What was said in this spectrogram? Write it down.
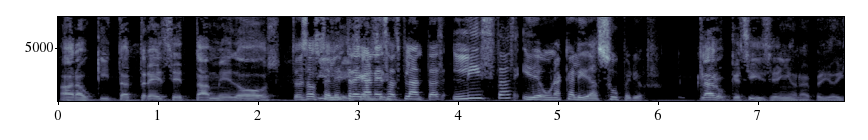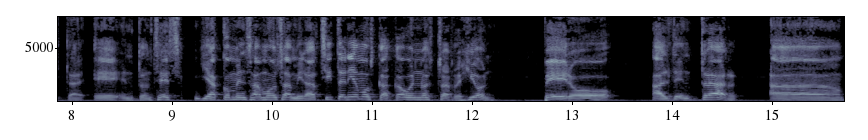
Arauquita 13, Tame 2. Entonces a usted le entregan esas plantas listas y de una calidad superior. Claro que sí, señora periodista. Eh, entonces ya comenzamos a mirar si teníamos cacao en nuestra región, pero al de entrar a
